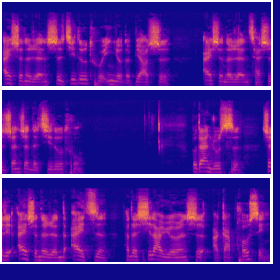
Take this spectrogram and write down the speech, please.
爱神的人是基督徒应有的标志，爱神的人才是真正的基督徒。不但如此，这里“爱神的人”的“爱”字，它的希腊原文是 agaposin，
